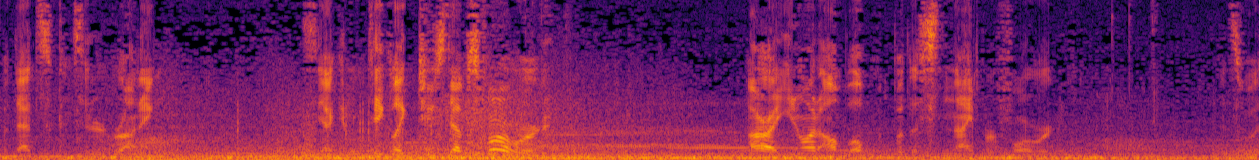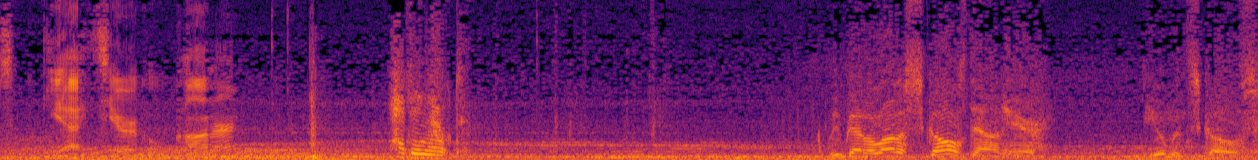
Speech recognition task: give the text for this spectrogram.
But that's considered running. See, I can take like two steps forward. Alright, you know what? I'll, I'll put the sniper forward. This was, yeah, Sierra O'Connor. Heading out. We've got a lot of skulls down here. Human skulls.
